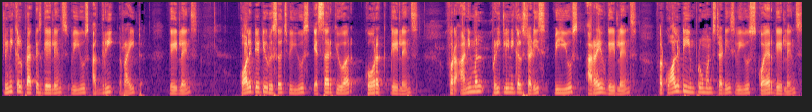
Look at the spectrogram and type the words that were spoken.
Clinical practice guidelines, we use Agree RIGHT guidelines. Qualitative research, we use SRQR COREQ guidelines. For animal preclinical studies, we use ARRIVE guidelines. For quality improvement studies, we use SQUIRE guidelines.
